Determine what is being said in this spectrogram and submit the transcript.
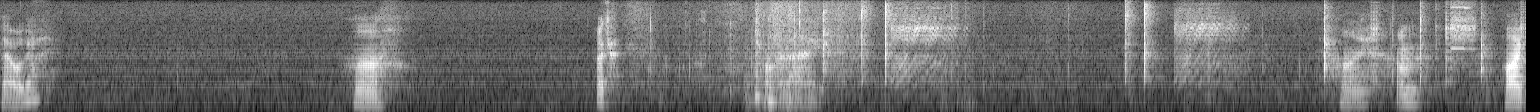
There we go. Uh, okay. Try that. I um like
